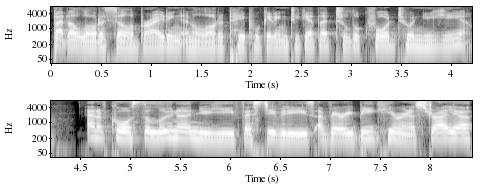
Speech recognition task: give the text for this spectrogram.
but a lot of celebrating and a lot of people getting together to look forward to a new year. And of course, the Lunar New Year festivities are very big here in Australia.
